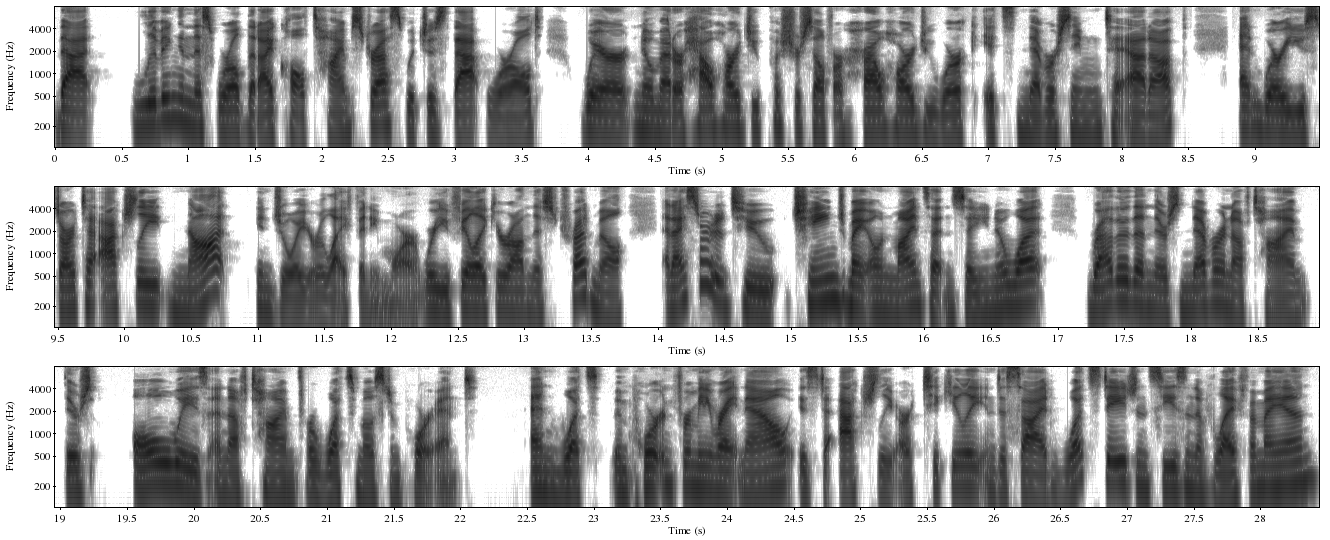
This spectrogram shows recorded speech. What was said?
that living in this world that I call time stress, which is that world where no matter how hard you push yourself or how hard you work, it's never seeming to add up. And where you start to actually not enjoy your life anymore, where you feel like you're on this treadmill. And I started to change my own mindset and say, you know what? Rather than there's never enough time, there's always enough time for what's most important. And what's important for me right now is to actually articulate and decide what stage and season of life am I in?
